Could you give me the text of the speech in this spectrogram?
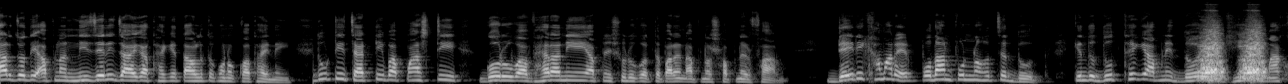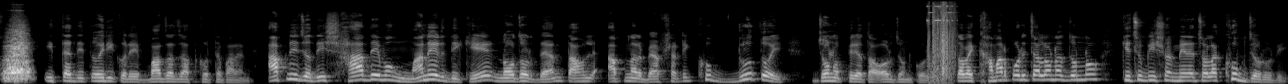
আর যদি আপনার নিজেরই জায়গা থাকে, তাহলে তো কোনো কথাই নেই। দুটি, চারটি বা পাঁচটি গরু বা ভেড়া নিয়ে আপনি শুরু করতে পারেন আপনার স্বপ্নের ফার্ম ডেইরি খামারের প্রধান পণ্য হচ্ছে দুধ। কিন্তু দুধ থেকে আপনি দই, ঘি, মাখন ইত্যাদি তৈরি করে বাজারজাত করতে পারেন। আপনি যদি স্বাদ এবং মানের দিকে নজর দেন, তাহলে আপনার ব্যবসাটি খুব দ্রুতই জনপ্রিয়তা অর্জন করবে। তবে খামার পরিচালনার জন্য কিছু বিষয় মেনে চলা খুব জরুরি।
